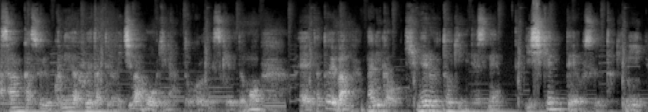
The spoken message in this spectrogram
参加する国が増えたというのが一番大きなところですけれども、え、例えば何かを決めるときにですね、意思決定をするときに、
